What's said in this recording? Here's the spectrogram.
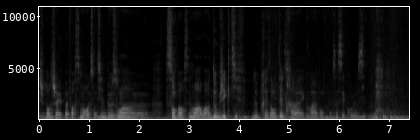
je pense que je n'avais pas forcément ressenti le besoin euh, sans forcément avoir d'objectif de présenter le travail quoi, avant. Donc ça c'est cool aussi.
